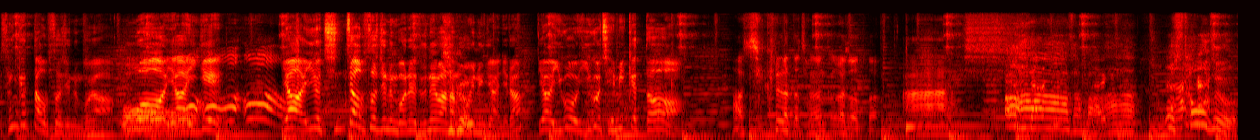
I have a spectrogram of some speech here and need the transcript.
생겼다 없어지는 거야 오. 우와 야 이게 어, 어, 어. 야 이거 진짜 없어지는 거네 눈에만 안. 보이는 게 아니라 야 이거 이거 재밌겠다 아 시클났다 장난감 가져왔다. 아씨 아 잠만. 아, 오 스타워즈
